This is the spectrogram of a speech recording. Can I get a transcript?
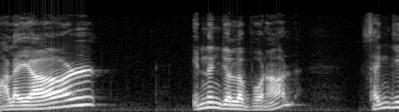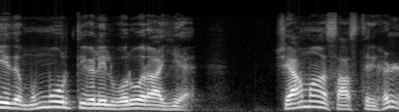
மலையாள் இன்னும் சொல்ல போனால் சங்கீத மும்மூர்த்திகளில் ஒருவராகிய ஷியாமா சாஸ்திரிகள்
